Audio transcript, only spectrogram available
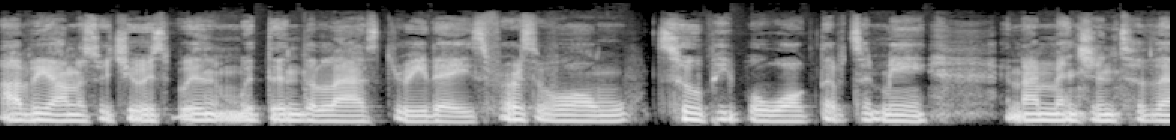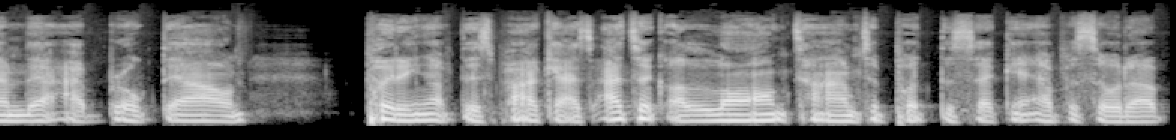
I'll be honest with you, it's been within the last three days. First of all, two people walked up to me and I mentioned to them that I broke down putting up this podcast. I took a long time to put the second episode up.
